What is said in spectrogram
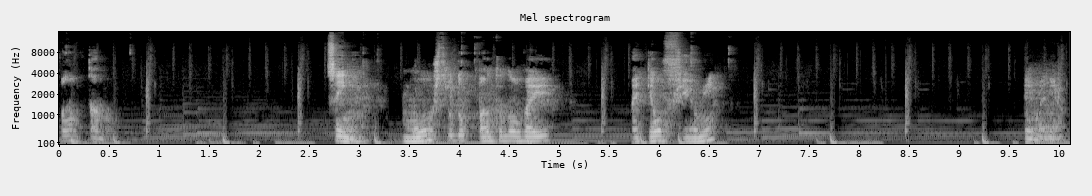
Pântano. Sim, Monstro do Pântano vai, vai ter um filme. Tem mania.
